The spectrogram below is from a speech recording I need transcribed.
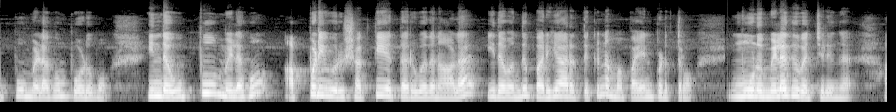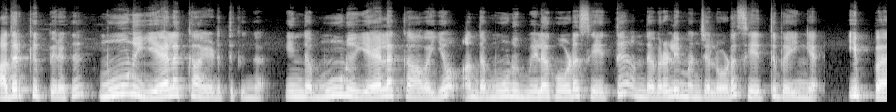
உப்பும் மிளகும் போடுவோம். இந்த உப்பும் மிளகும் அப்படி ஒரு சக்தியை தருவதனால இதை வந்து பரிகாரத்துக்கு நம்ம பயன்படுத்துகிறோம் மூணு மிளகு வச்சிடுங்க. அதற்கு பிறகு மூணு ஏலக்காய் எடுத்துக்குங்க. இந்த மூணு ஏலக்காவையும் அந்த மூணு மிளகோட சேர்த்து அந்த விரலி மஞ்சளோட சேர்த்து வைங்க. இப்போ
